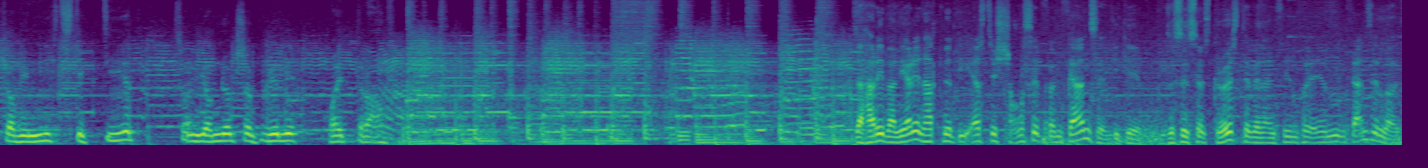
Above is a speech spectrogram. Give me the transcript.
Ich habe ihm nichts diktiert, sondern ich habe nur gesagt, Willi, heute drauf. Der Harry Valerian hat mir die erste Chance beim Fernsehen gegeben. Das ist das Größte, wenn ein Film im Fernsehen läuft.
